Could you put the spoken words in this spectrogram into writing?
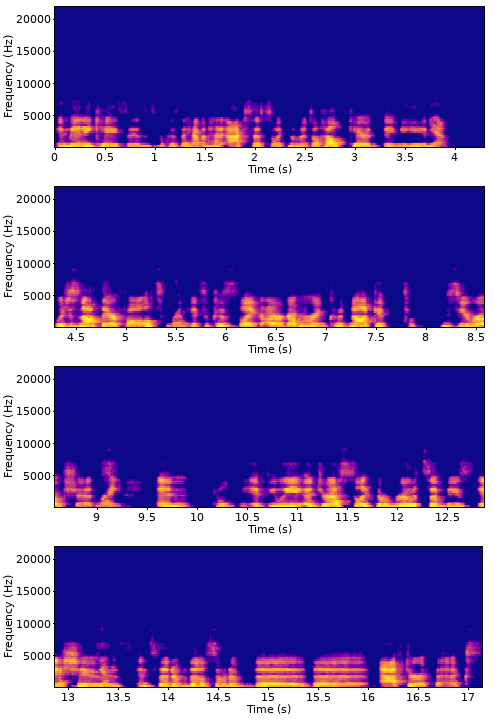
in many cases it's because they haven't had access to like the mental health care that they need Yeah. which is not their fault. Right. It's because like our government could not give zero shits. Right. And well, if we address like the roots of these issues instead of the sort of the the after effects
